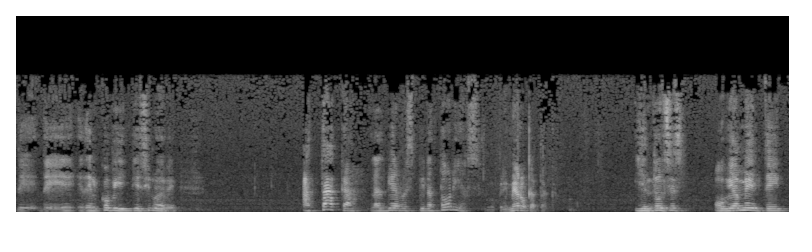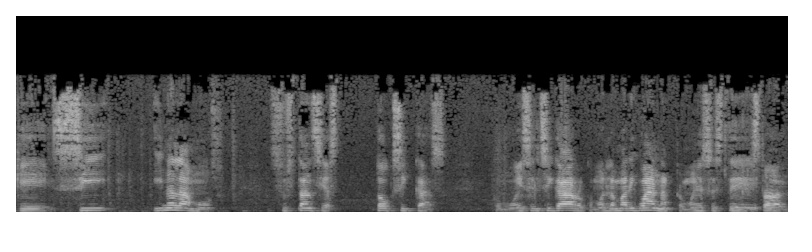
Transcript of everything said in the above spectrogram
de- de- del COVID-19 ataca las vías respiratorias. Lo primero que ataca. Y entonces, obviamente que si inhalamos sustancias tóxicas, como es el cigarro, como es la marihuana, como es este Cristal.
